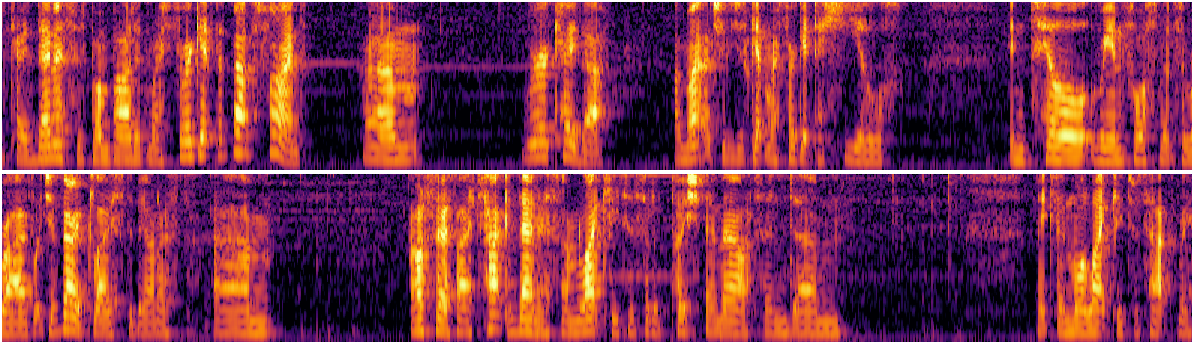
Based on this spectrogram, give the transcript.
Okay, Venice has bombarded my frigate, but that's fine. Um, we're okay there. I might actually just get my frigate to heal until reinforcements arrive, which are very close, to be honest. Um, also, if I attack Venice, I'm likely to sort of push them out and um, make them more likely to attack me.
